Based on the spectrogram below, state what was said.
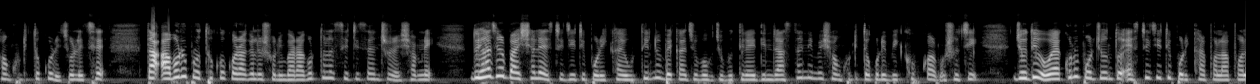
সংঘটিত করে চলেছে। তা আবারও প্রত্যক্ষ করা গেল শনিবার আগরতলা সিটি সেন্টারের সামনে। দুই হাজার বাইশ সালে এসটিজিটি পরীক্ষায় উত্তীর্ণ বেকার যুবক যুবতীরা এদিন রাস্তায় নেমে সংঘটিত করে বিক্ষোভ কর্মসূচি। যদিও এখনও পর্যন্ত এসটিজিটি পরীক্ষার ফলাফল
